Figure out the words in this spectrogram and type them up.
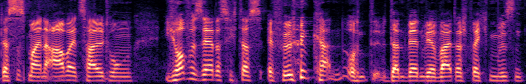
Das ist meine Arbeitshaltung. Ich hoffe sehr, dass ich das erfüllen kann und dann werden wir weitersprechen müssen,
